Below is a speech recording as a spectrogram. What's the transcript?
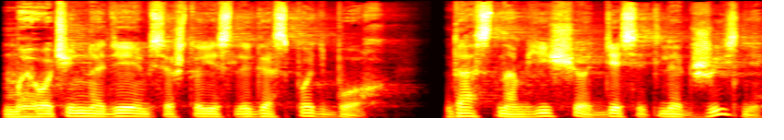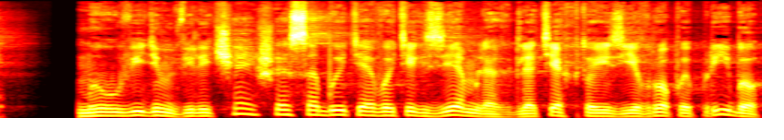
Мы очень надеемся, что если Господь Бог даст нам еще 10 лет жизни, мы увидим величайшее событие в этих землях для тех, кто из Европы прибыл,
